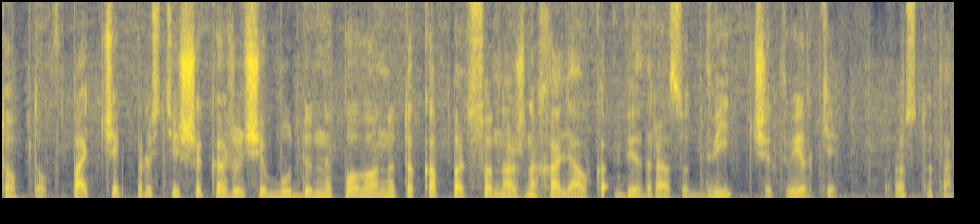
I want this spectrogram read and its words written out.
Тобто в патчі, простіше кажучи, буде непогана така персонажна халявка. Відразу дві четвірки. Просто так.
